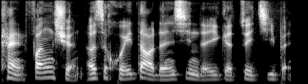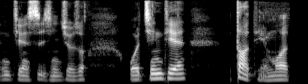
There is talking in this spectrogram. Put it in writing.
看 function，而是回到人性的一个最基本一件事情，就是说我今天到底有没有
